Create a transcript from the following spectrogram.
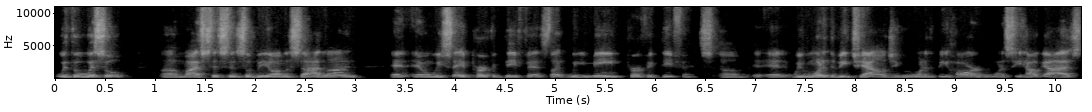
with a whistle. Uh, my assistants will be on the sideline. And, and we say perfect defense, like we mean perfect defense. Um, and, and we want it to be challenging. We want it to be hard. We want to see how guys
